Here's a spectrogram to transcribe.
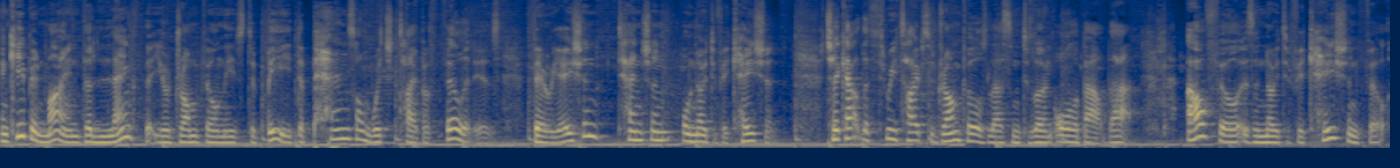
And keep in mind, the length that your drum fill needs to be depends on which type of fill it is variation, tension, or notification. Check out the three types of drum fills lesson to learn all about that. Our fill is a notification fill,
